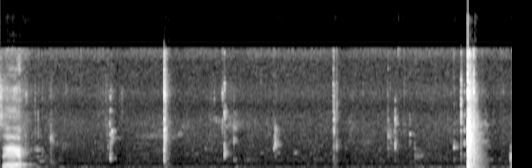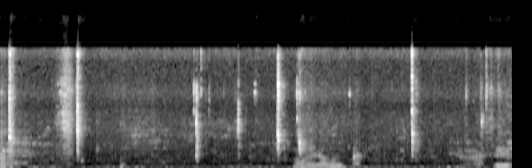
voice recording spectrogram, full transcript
เซ่บๆหอยเราลูกหลานเซ่บ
